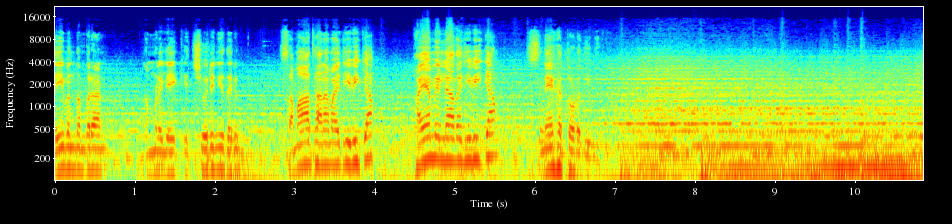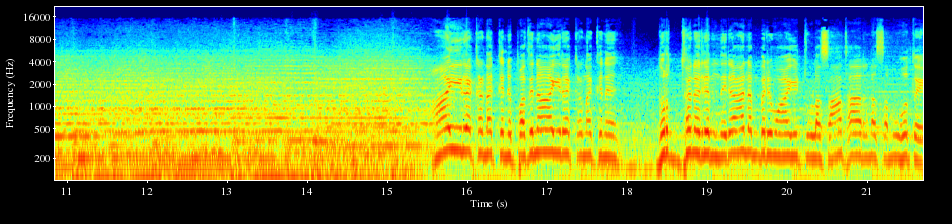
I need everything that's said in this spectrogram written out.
ദൈവം തമ്പുരാൻ നമ്മളിലേക്ക് ചൊരിഞ്ഞു തരും. സമാധാനമായി ജീവിക്കാം. ഭയമില്ലാതെ ജീവിക്കാം. സ്നേഹത്തോടെ ജീവിക്കാം. ആയിരക്കണക്കിന് പതിനായിരക്കണക്കിന് നിർധനരും നിരാലംബരുമായിട്ടുള്ള സാധാരണ സമൂഹത്തെ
